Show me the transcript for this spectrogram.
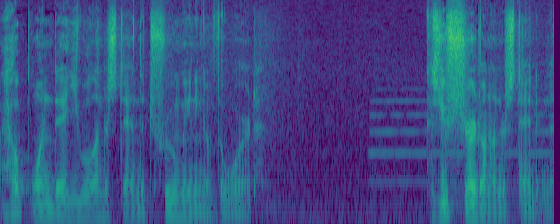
I hope one day you will understand the true meaning of the word. Because you sure don't understand it now.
